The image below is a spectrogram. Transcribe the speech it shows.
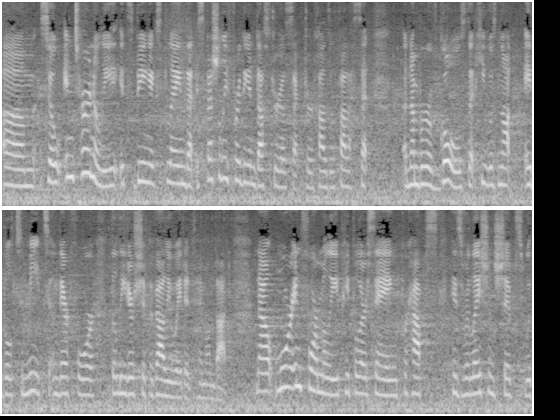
Um, so internally, it's being explained that, especially for the industrial sector, Khalid al-Falih set a number of goals that he was not able to meet, and therefore the leadership evaluated him on that. Now, more informally, people are saying perhaps his relationships with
